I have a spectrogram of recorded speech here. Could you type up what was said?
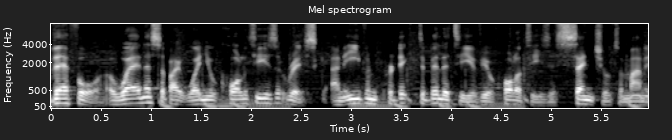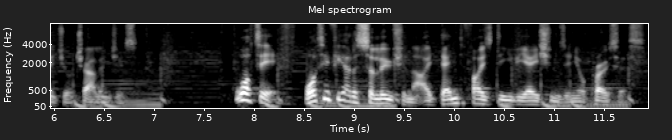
Therefore, awareness about when your quality is at risk and even predictability of your quality is essential to manage your challenges. What if? What if you had a solution that identifies deviations in your process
